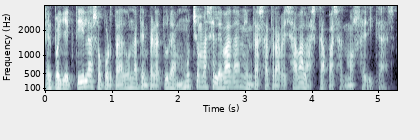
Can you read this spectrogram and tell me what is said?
El proyectil ha soportado una temperatura mucho más elevada mientras atravesaba las capas atmosféricas.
